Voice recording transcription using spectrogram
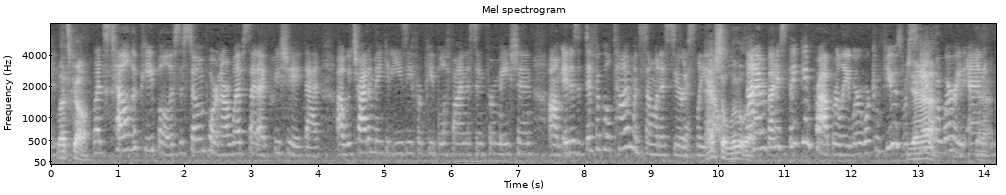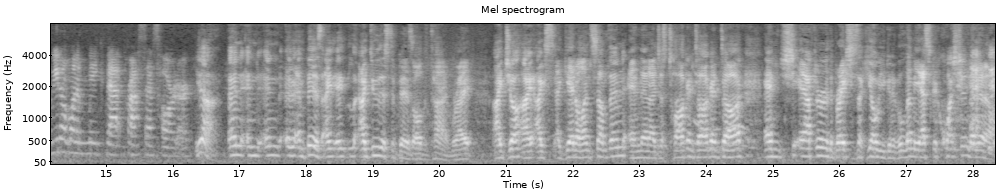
would. Let's go. Let's tell the people. This is so important. Our website, I appreciate that. Uh, we try to make it easy for people to find this information. Um, it is a difficult time when someone is seriously ill. Absolutely. Not everybody's thinking properly. We're, we're confused. We're Yeah. scared. We're worried. And Yeah. we don't want to make that process harder. Yeah, and and and and Biz, I I, I do this to Biz all the time, right? I, ju- I, I, I get on something and then I just talk and talk and talk. And she, after the break, she's like, "Yo, you gonna go let me ask a question?" No, no, no,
